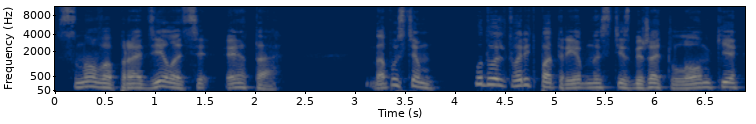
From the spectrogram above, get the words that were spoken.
снова проделать это. Допустим, удовлетворить потребность, избежать ломки.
